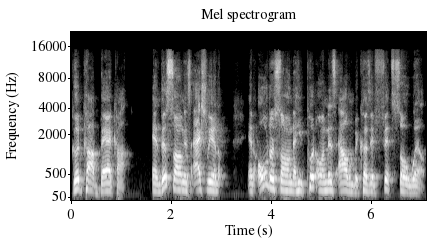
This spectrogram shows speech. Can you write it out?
Good Cop, Bad Cop. And this song is actually an, an older song that he put on this album because it fits so well.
